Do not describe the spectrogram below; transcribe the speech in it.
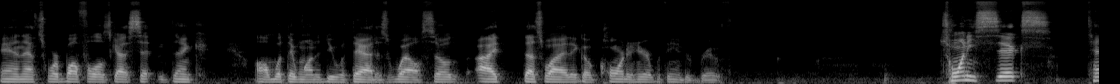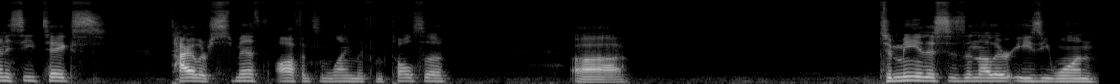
and that's where Buffalo's got to sit and think on what they want to do with that as well. So I that's why they go corner here with Andrew Booth. 26, Tennessee takes Tyler Smith, offensive lineman from Tulsa. Uh, to me, this is another easy one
